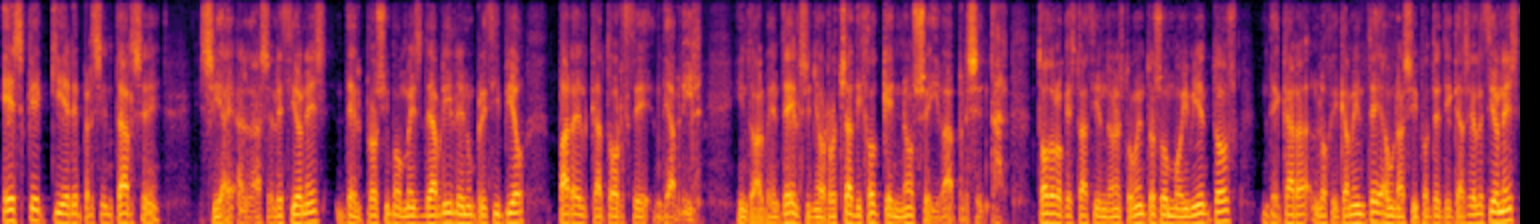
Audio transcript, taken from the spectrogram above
es que quiere presentarse si a las elecciones del próximo mes de abril, en un principio para el 14 de abril. Indudablemente el señor Rocha dijo que no se iba a presentar. Todo lo que está haciendo en este momento son movimientos de cara, lógicamente, a unas hipotéticas elecciones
